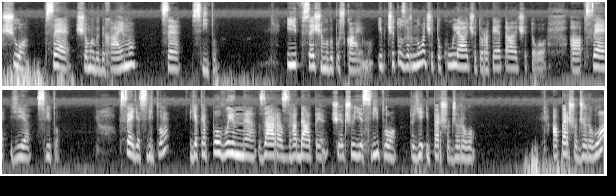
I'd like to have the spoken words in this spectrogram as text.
що все, що ми видихаємо, це світло. І все, що ми випускаємо, і чи то зерно, чи то куля, чи то ракета, чи то а, все є світло. Все є світло, яке повинне зараз згадати, що якщо є світло, то є і перше джерело. А перше джерело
